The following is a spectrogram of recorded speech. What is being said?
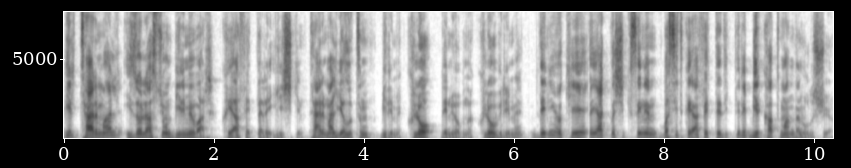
bir termal izolasyon birimi var kıyafetlere ilişkin. Termal yalıtım birimi. Klo deniyor buna. Klo birimi. Deniyor ki yaklaşık senin basit kıyafet dedikleri bir katmandan oluşuyor.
